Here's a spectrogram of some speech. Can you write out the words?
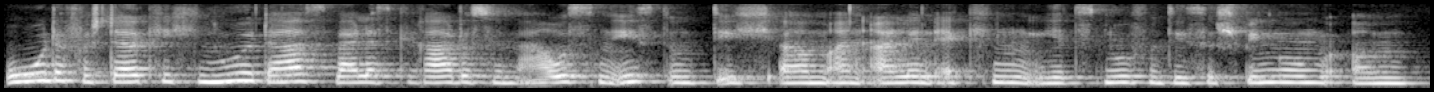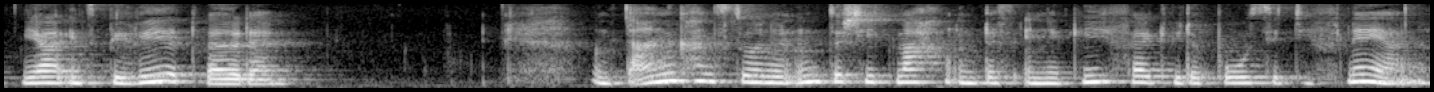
Oder verstärke ich nur das, weil es gerade so im Außen ist und ich ähm, an allen Ecken jetzt nur von dieser Schwingung ähm, ja, inspiriert werde? Und dann kannst du einen Unterschied machen und das Energiefeld wieder positiv nähern.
